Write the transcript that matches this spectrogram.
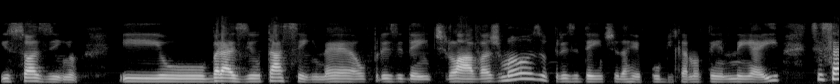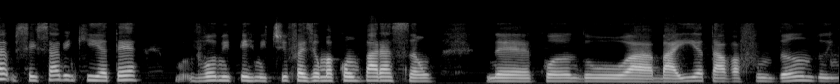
e sozinho. E o Brasil está assim, né? O presidente lava as mãos, o presidente da República não tem nem aí. Vocês, sabe, vocês sabem que até vou me permitir fazer uma comparação, né? Quando a Bahia estava afundando em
